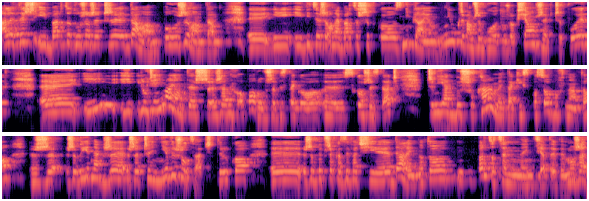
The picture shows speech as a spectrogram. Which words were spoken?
ale też i bardzo dużo rzeczy dałam, położyłam tam. I, i widzę, że one bardzo szybko znikają. Nie ukrywam, że było dużo książek czy płyt i, i, i ludzie nie mają też żadnych oporów, żeby z tego skorzystać. Czyli jakby szukamy takich sposobów na to, że, żeby jednak że, rzeczy nie wyrzucać, tylko żeby przekazywać je dalej. No to bardzo cenne inicjatywy. Może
